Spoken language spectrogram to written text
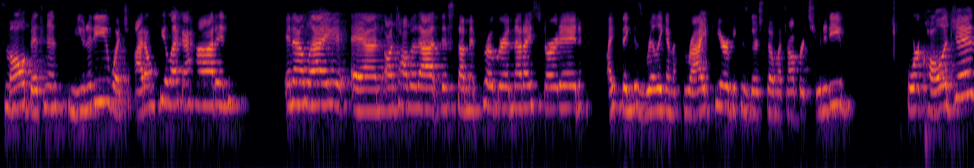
small business community, which I don't feel like I had in in LA. And on top of that, this summit program that I started, I think is really going to thrive here because there's so much opportunity for colleges.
